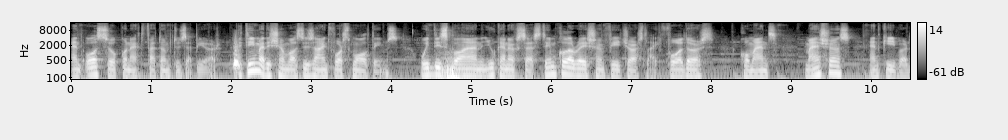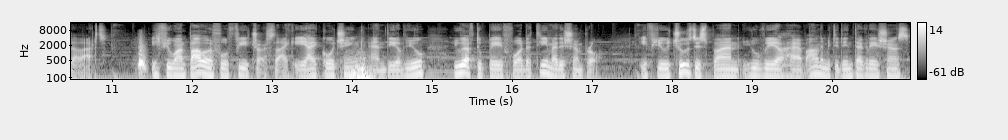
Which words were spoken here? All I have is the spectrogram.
and also connect Fathom to Zapier. The Team Edition was designed for small teams. With this plan, you can access team collaboration features like folders, comments, mentions, and keyword alerts. If you want powerful features like AI coaching and deal view, you have to pay for the Team Edition Pro. If you choose this plan, you will have unlimited integrations,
